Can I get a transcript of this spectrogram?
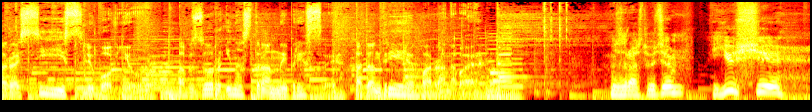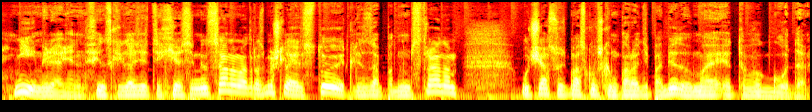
О России с любовью. Обзор иностранной прессы от Андрея Баранова. Здравствуйте. Юсси Ниемелянин, финской газете «Хельсинген Саномат» размышляет, стоит ли западным странам участвовать в Московском параде Победы в мае этого года.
